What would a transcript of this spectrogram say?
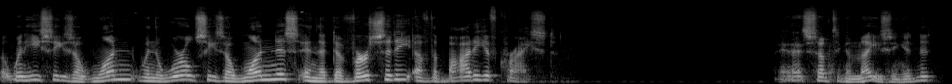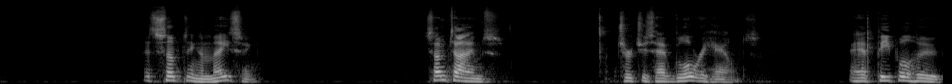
But when he sees a one when the world sees a oneness in the diversity of the body of Christ, man, that's something amazing, isn't it? That's something amazing. Sometimes churches have glory hounds. They have people who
